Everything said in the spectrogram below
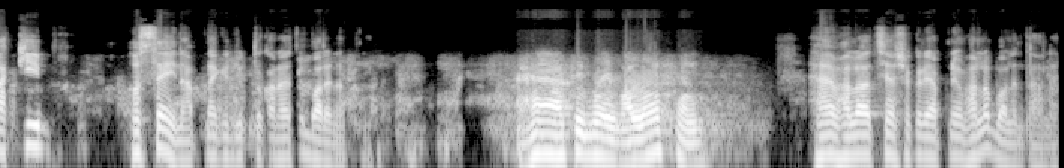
আকিব হোসেন আপনাকে যুক্ত করা হয়েছে বলেন আপনি। হ্যাঁ, আসিফ ভাই ভালো আছেন? হ্যাঁ, ভালো আছি। আশা করি আপনিও ভালো। বলেন তাহলে।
